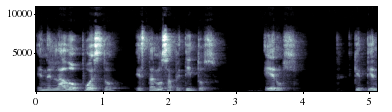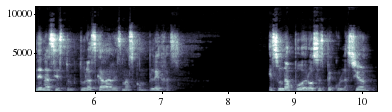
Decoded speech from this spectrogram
En el lado opuesto están los apetitos, eros, que tienden hacia estructuras cada vez más complejas. Es una poderosa especulación,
